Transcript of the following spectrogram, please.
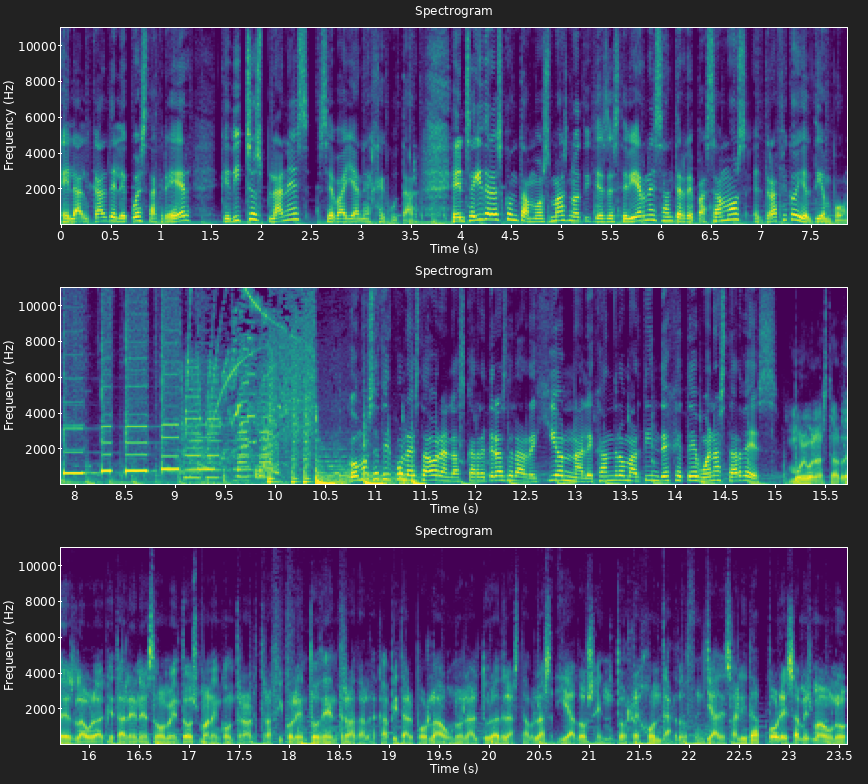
El alcalde le cuesta creer que dichos planes se vayan a ejecutar. Enseguida les contamos más noticias de este viernes, antes repasamos el tráfico y el tiempo. ¿Cómo se circula esta hora en las carreteras de la región? Alejandro Martín, DGT, buenas tardes. Muy buenas tardes, Laura. ¿Qué tal? En estos momentos van a encontrar tráfico lento de entrada a la capital por la 1 a la altura de las tablas y A2 en Torrejón de Ardoz. Ya de salida por esa misma 1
